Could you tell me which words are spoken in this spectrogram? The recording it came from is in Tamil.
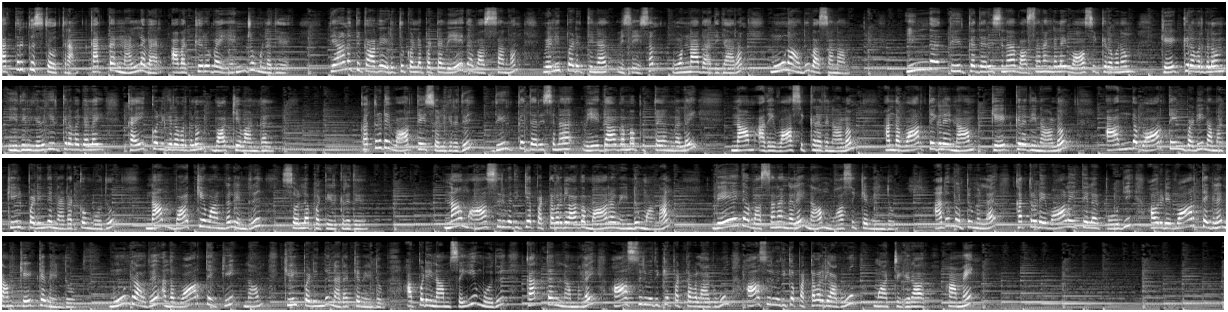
கத்தருக்கு ஸ்தோத்திரம். கத்தர் நல்லவர் அவர் கிருபை என்றும் உள்ளது. தியானத்துக்காக எடுத்துக்கொள்ளப்பட்ட வேத வசனம் வெளிப்படுத்தின விசேஷம் ஒன்றாவது அதிகாரம் மூணாவது வசனம். இந்த தீர்க்க தரிசன வசனங்களை வாசிக்கிறவனும் கேட்கிறவர்களும் இதில் எழுதியிருக்கிறவர்களை கை கொள்கிறவர்களும் பாக்கியவான்கள். கத்தருடைய வார்த்தை சொல்கிறது தீர்க்க தரிசன வேதாகம புத்தகங்களை நாம் அதை வாசிக்கிறதுனாலும் அந்த வார்த்தைகளை நாம் கேட்கிறதினாலும் அந்த வார்த்தையின்படி நம்ம கீழ்ப்படிந்து நடக்கும்போதும் நாம் பாக்கியவான்கள் என்று சொல்லப்பட்டிருக்கிறது. நாம் ஆசிர்வதிக்கப்பட்டவர்களாக மாற வேண்டுமானால் வேத வசனங்களை நாம் வாசிக்க வேண்டும். அது மட்டும் இல்லை கத்தருடைய வாலயத்தில் போய் அவருடைய வார்த்தைகளை நாம் கேட்க வேண்டும். மூன்றாவது அந்த வார்த்தைக்கு நாம் கீழ்ப்படிந்து நடக்க வேண்டும். அப்படி நாம் செய்யும்போது கர்த்தர் நம்மளை ஆசிர்வதிக்கப்பட்டவளாகவும் ஆசிர்வதிக்கப்பட்டவர்களாகவும் மாற்றுகிறார். ஆமே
